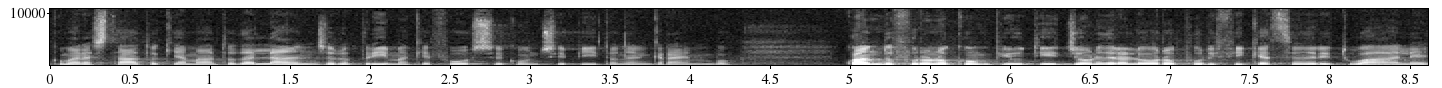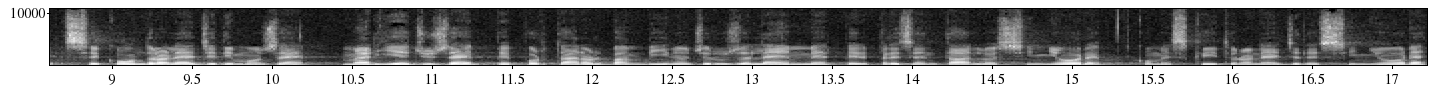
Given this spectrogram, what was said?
come era stato chiamato dall'angelo prima che fosse concepito nel grembo. Quando furono compiuti i giorni della loro purificazione rituale, secondo la legge di Mosè, Maria e Giuseppe portarono il bambino a Gerusalemme per presentarlo al Signore, come è scritto nella legge del Signore,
